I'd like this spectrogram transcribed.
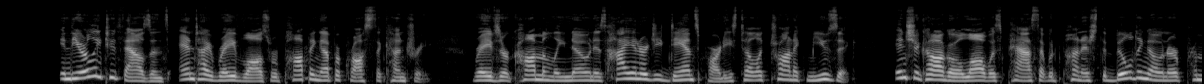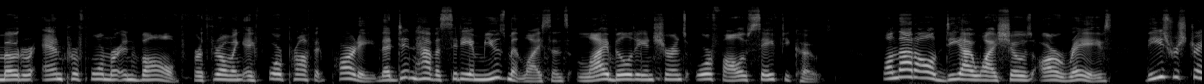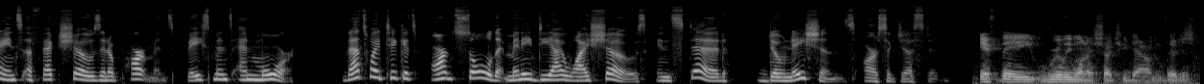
In the early 2000s, anti rave laws were popping up across the country. Raves are commonly known as high energy dance parties to electronic music. In Chicago, a law was passed that would punish the building owner, promoter, and performer involved for throwing a for profit party that didn't have a city amusement license, liability insurance, or follow safety codes. While not all DIY shows are raves, these restraints affect shows in apartments, basements, and more. That's why tickets aren't sold at many DIY shows. Instead, donations are suggested. If they really want to shut you down, they just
